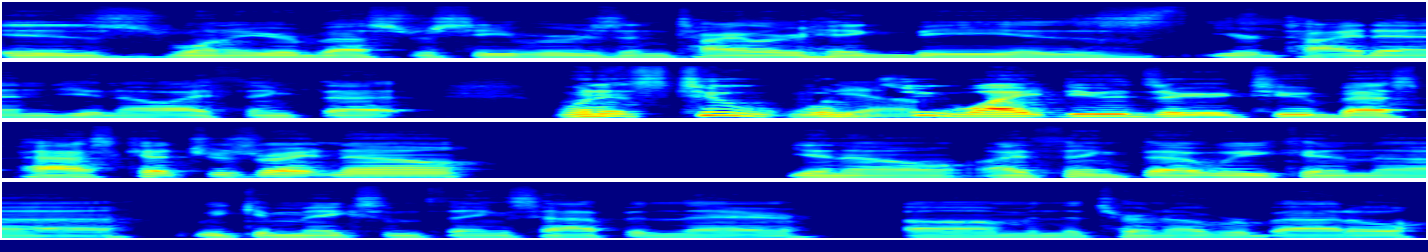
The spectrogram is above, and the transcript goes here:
is one of your best receivers and Tyler Higbee is your tight end, you know, I think that when it's two when yeah. two white dudes are your two best pass catchers right now, you know, I think that we can uh we can make some things happen there um in the turnover battle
